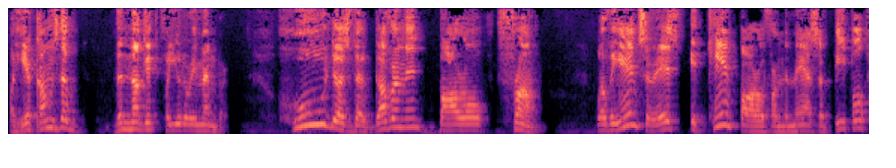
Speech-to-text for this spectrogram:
But here comes the, the nugget for you to remember. Who does the government borrow from? Well, the answer is it can't borrow from the mass of people.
